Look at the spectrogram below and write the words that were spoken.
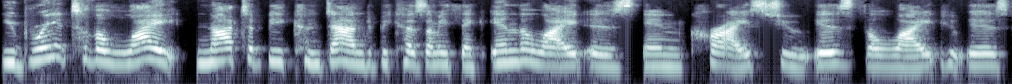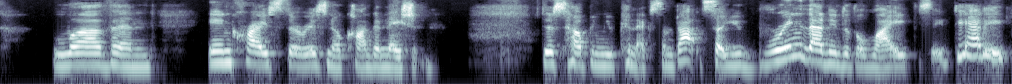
You bring it to the light, not to be condemned, because let me think in the light is in Christ, who is the light, who is love. And in Christ, there is no condemnation. Just helping you connect some dots. So you bring that into the light, say, Daddy,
